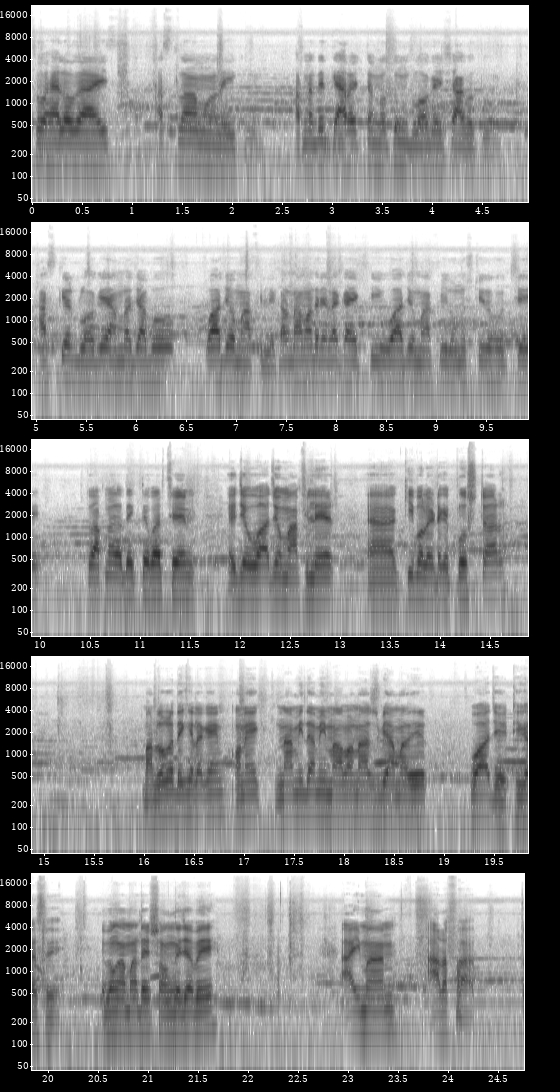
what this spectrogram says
সো হ্যালো গাইস আসসালামু আলাইকুম আপনাদেরকে আরও একটা নতুন ব্লগে স্বাগত। আজকের ব্লগে আমরা যাব ওয়াজো মাহফিলে, কারণ আমাদের এলাকায় একটি ওয়াজো মাহফিল অনুষ্ঠিত হচ্ছে। তো আপনারা দেখতে পাচ্ছেন, এই যে ওয়াজো মাহফিলের কি বলে এটাকে, পোস্টার। ভালো করে দেখে লাগেন অনেক নামি দামি মালানা আসবে আমাদের ওয়াজে, ঠিক আছে? এবং আমাদের সঙ্গে যাবে আইমান আরাফাত। তো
